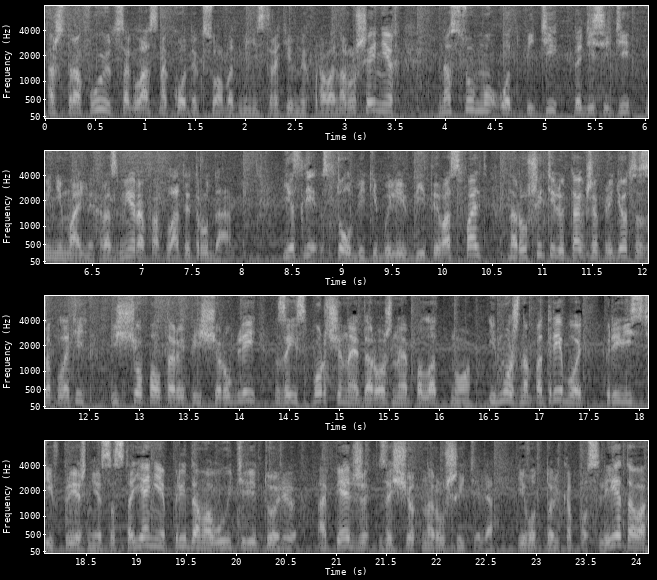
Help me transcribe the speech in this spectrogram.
оштрафуют, согласно Кодексу об административных правонарушениях, на сумму от 5 до 10 минимальных размеров оплаты труда. Если столбики были вбиты в асфальт, нарушителю также придется заплатить еще полторы тысячи рублей за испорченное дорожное полотно. И можно потребовать привести в прежнее состояние придомовую территорию, опять же за счет нарушителя. И вот только после этого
